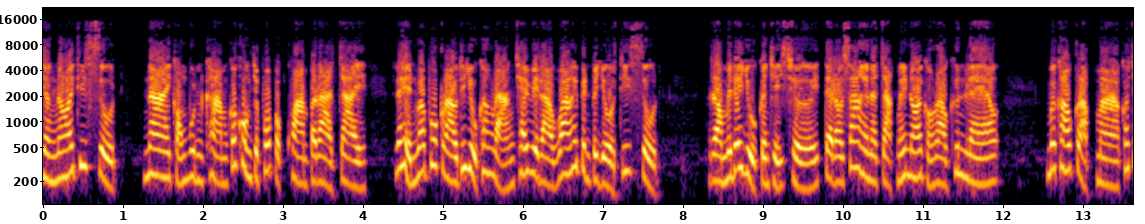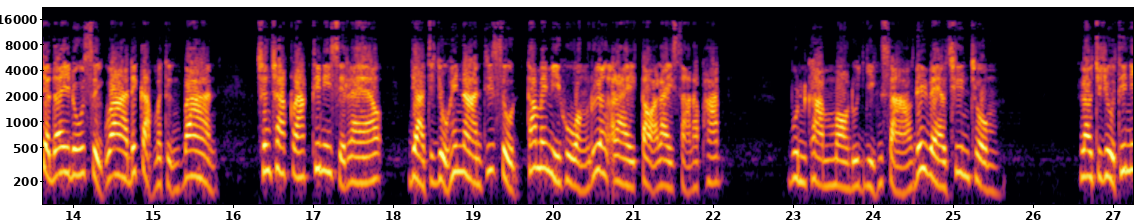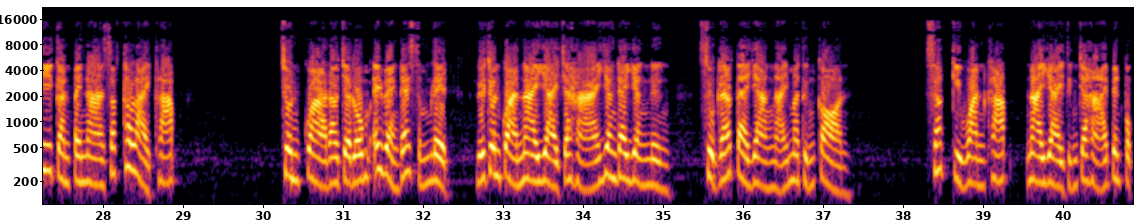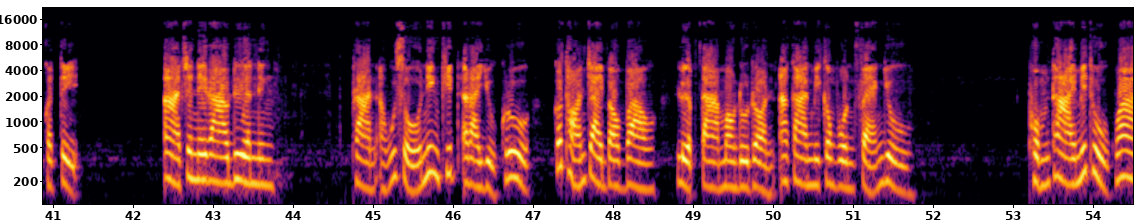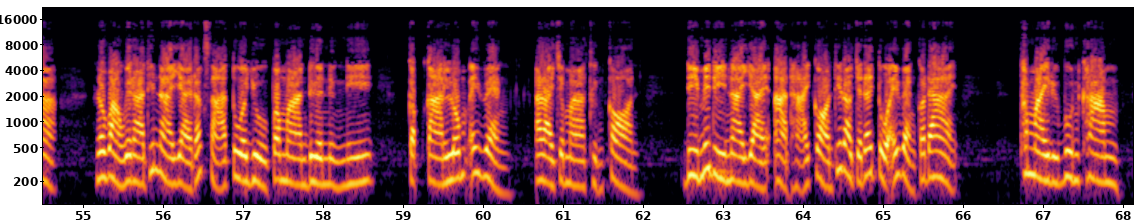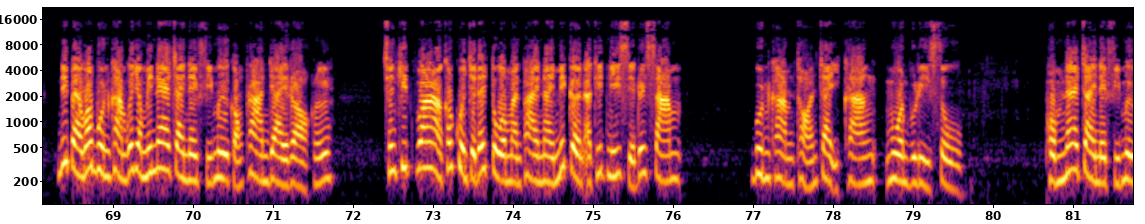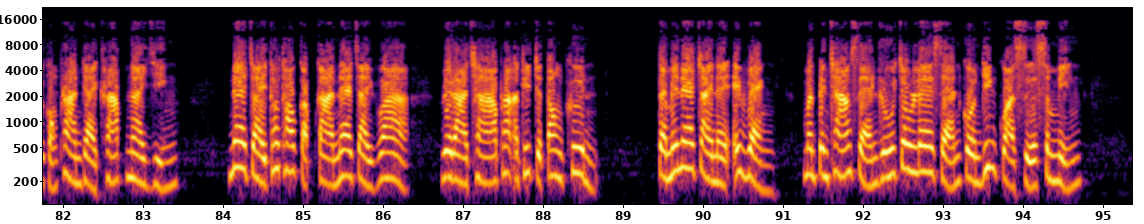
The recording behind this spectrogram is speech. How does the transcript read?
อย่างน้อยที่สุด นายของบุญคำก็คงจะพบกับความประหลาดใจ และเห็นว่าพวกเราที่อยู่ข้างหลังใช้เวลาว่างให้เป็นประโยชน์ที่สุด เราไม่ได้อยู่กันเฉยๆแต่เราสร้างอาณาจักรน้อยๆของเราขึ้นแล้ว เมื่อเขากลับมาเขาจะได้รู้สึกว่าได้กลับมาถึงบ้านฉันชักรักที่นี่เสียแล้ว อยากจะอยู่ให้นานที่สุด ถ้าไม่มีห่วงเรื่องอะไรต่ออะไรสารพัดบุญคำมองดูหญิงสาวได้แววชื่นชม เราจะอยู่ที่นี่กันไปนานสักเท่าไหร่ครับ จนกว่าเราจะล้มไอ้แหว่งได้สำเร็จ หรือจนกว่านายใหญ่จะหายอย่างใดอย่างหนึ่ง สุดแล้วแต่อย่างไหนมาถึงก่อน สักกี่วันครับ นายใหญ่ถึงจะหายเป็นปกติ อาจจะในราวเดือนหนึ่งพรานอาวุโสนิ่งคิดอะไรอยู่ครู่ ก็ถอนใจเบาๆ เหลือบตามองดูร่อนอาการมีกังวลแฝงอยู่ ผมทายไม่ถูกว่า ระหว่างเวลาที่นายใหญ่รักษาตัวอยู่ประมาณเดือนหนึ่งนี้ กับการล้มไอ้แหว่ง อะไรจะมาถึงก่อน ดีไม่ดีนายใหญ่อาจหายก่อนที่เราจะได้ตัวไอ้แหว่งก็ได้ทำไมหรือบุญคำนี่แปลว่าบุญคำก็ยังไม่แน่ใจในฝีมือของพรานใหญ่หรอกหรือ ฉันคิดว่าเขาควรจะได้ตัวมันภายในไม่เกินอาทิตย์นี้เสียด้วยซ้ำบุญคำถอนใจอีกครั้ง มวนบุรีสูบผมแน่ใจในฝีมือของพรานใหญ่ครับ นายหญิง แน่ใจเท่าๆกับการแน่ใจว่า เวลาช้าพระอาทิตย์จะต้องขึ้น แต่ไม่แน่ใจในไอ้แหว่ง มันเป็นช้างแสนรู้เจ้าเล่แสนโกนยิ่งกว่าเสือสมิง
